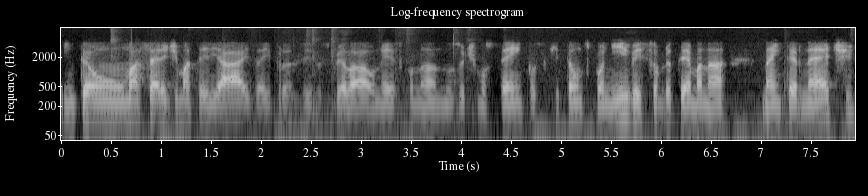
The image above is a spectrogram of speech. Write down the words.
Então, uma série de materiais aí produzidos pela Unesco na, nos últimos tempos que estão disponíveis sobre o tema na, na internet.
